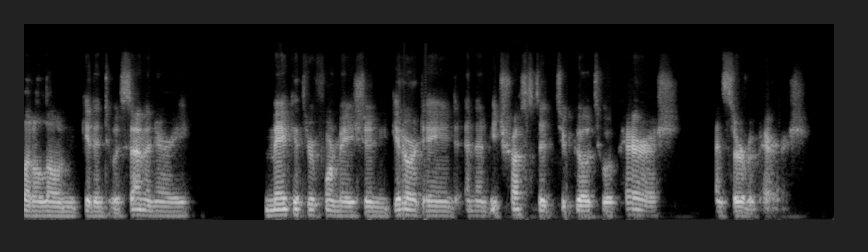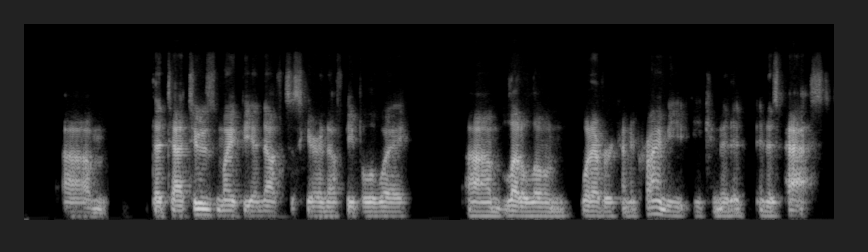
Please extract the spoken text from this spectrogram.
let alone get into a seminary, make it through formation, get ordained, and then be trusted to go to a parish and serve a parish. Um, that tattoos might be enough to scare enough people away, um, let alone whatever kind of crime he, he committed in his past.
